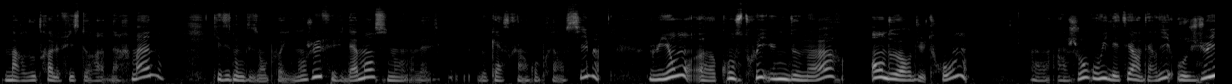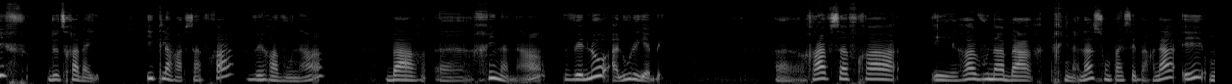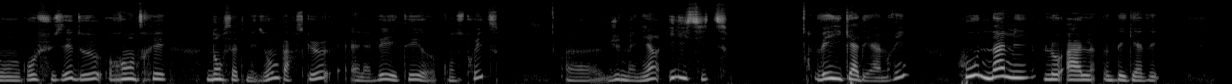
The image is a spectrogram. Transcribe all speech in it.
Marzoutra, le fils de Rav Nachman, qui étaient donc des employés non juifs évidemment, sinon le cas serait incompréhensible, lui ont construit une demeure en dehors du Troum, euh, un jour où il était interdit aux juifs de travailler. Iklarav Safra, Veravuna, Bar Rinana, euh, Velo Alou Legabé. Euh, Rav Safra et Ravuna Bar Rinana sont passés par là et ont refusé de rentrer dans cette maison parce qu'elle avait été construite d'une manière illicite. Veika de Amri, Hu Nami Loal Begave.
